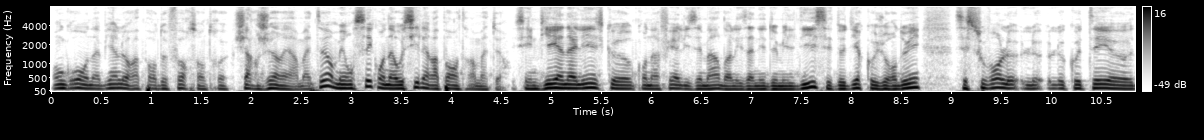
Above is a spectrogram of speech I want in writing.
En gros, on a bien le rapport de force entre chargeurs et armateurs, mais on sait qu'on a aussi les rapports entre armateurs. C'est une vieille analyse qu'on a fait à l'ISEMAR dans les années 2010, c'est de dire qu'aujourd'hui, c'est souvent le, côté, euh,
